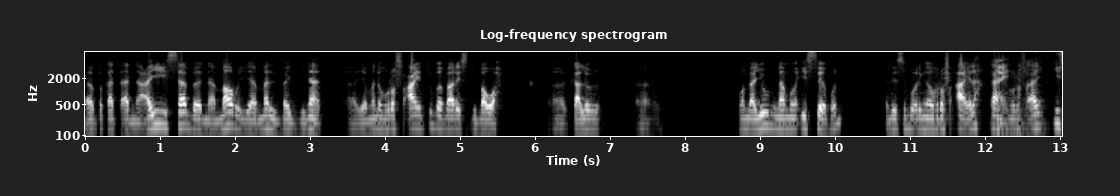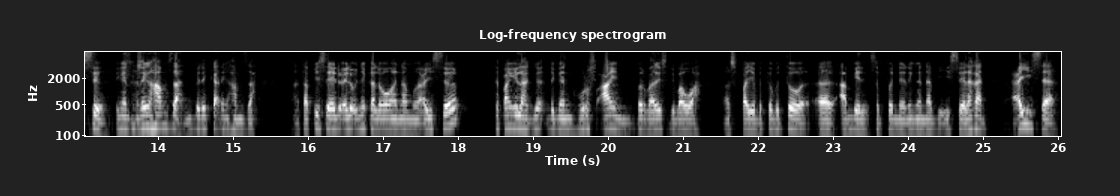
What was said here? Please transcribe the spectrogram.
uh, perkataan Isa bin Maryam al-bayyinat uh, yang mana huruf A itu berbaris di bawah. Uh, kalau uh, orang Melayu nama Isa pun disebut dengan huruf A lah kan Hai, huruf A Isa dengan dengan hamzah lebih dekat dengan hamzah. Ha, tapi seelok-eloknya kalau orang nama Isa, kita panggillah ge- dengan huruf Ain berbaris di bawah. Ha, supaya betul-betul uh, ambil sempena dengan Nabi Isa lah kan. Isa.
